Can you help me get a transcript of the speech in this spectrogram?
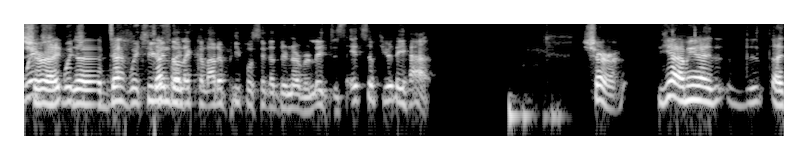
sure, I, which, uh, def- which even though like a lot of people say that they're not religious, it's a fear they have. Sure. Yeah, I mean, I, I,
